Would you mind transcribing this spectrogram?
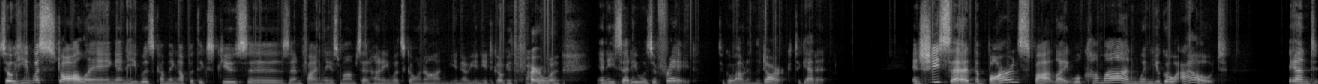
So he was stalling and he was coming up with excuses. And finally, his mom said, Honey, what's going on? You know, you need to go get the firewood. And he said he was afraid to go out in the dark to get it. And she said, The barn spotlight will come on when you go out. And,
